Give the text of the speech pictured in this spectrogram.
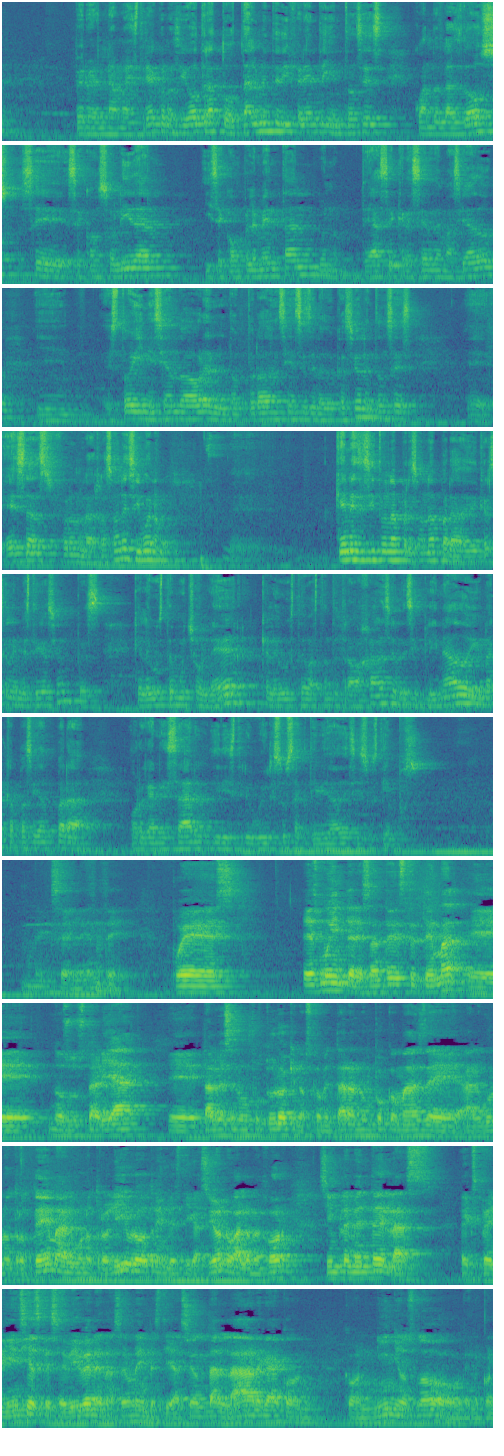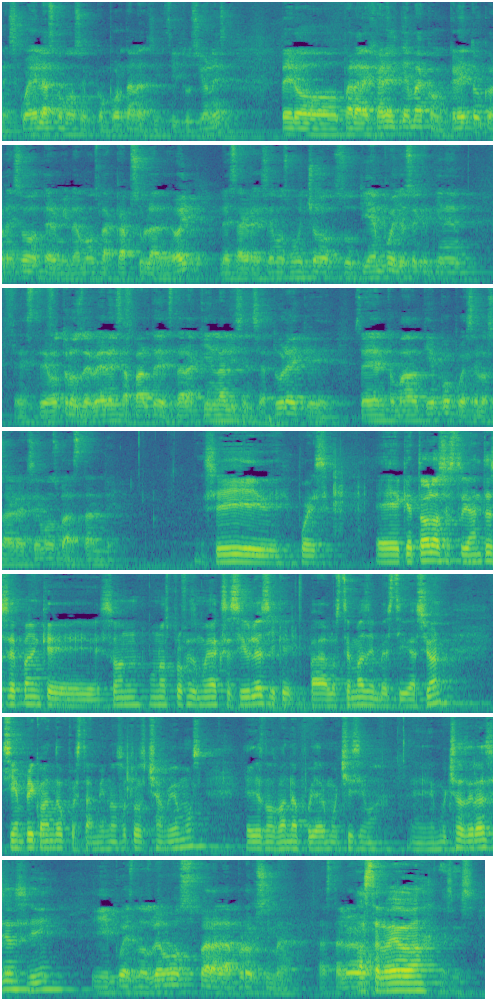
pero en la maestría conocí otra totalmente diferente y entonces cuando las dos se, se consolidan y se complementan, bueno, te hace crecer demasiado y estoy iniciando ahora el doctorado en ciencias de la educación, entonces eh, esas fueron las razones y bueno, ¿qué necesita una persona para dedicarse a la investigación? Pues que le guste mucho leer, que le guste bastante trabajar, ser disciplinado y una capacidad para organizar y distribuir sus actividades y sus tiempos. Excelente. Pues es muy interesante este tema. Eh, nos gustaría eh, tal vez en un futuro que nos comentaran un poco más de algún otro tema, algún otro libro, otra investigación o a lo mejor simplemente las experiencias que se viven en hacer una investigación tan larga con, con niños, ¿no? Con escuelas, cómo se comportan las instituciones. Pero para dejar el tema concreto, con eso terminamos la cápsula de hoy. Les agradecemos mucho su tiempo. Yo sé que tienen este, otros deberes aparte de estar aquí en la licenciatura y que se hayan tomado tiempo, pues se los agradecemos bastante. Sí, pues eh, que todos los estudiantes sepan que son unos profes muy accesibles y que para los temas de investigación, siempre y cuando pues también nosotros chambeemos, ellos nos van a apoyar muchísimo. Eh, muchas gracias y... Y pues nos vemos para la próxima. Hasta luego. Hasta luego. Gracias.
